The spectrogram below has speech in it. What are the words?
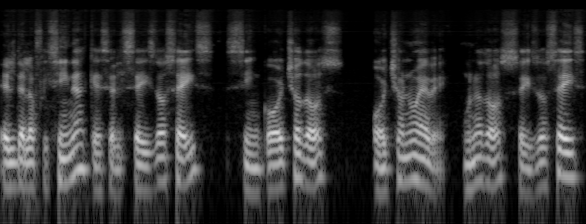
el de la oficina, que es el 626-582-8912,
